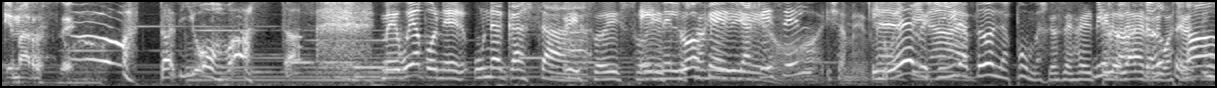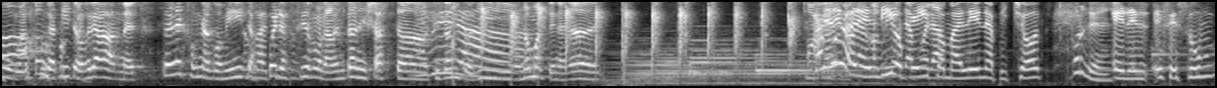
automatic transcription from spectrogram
quemarse. Basta, Dios, basta. Me voy a poner una casa Eso, eso, en el eso, bosque de Villa. Gesell y voy a recibir a todas las pumas. Te vas a dejar el Vieja, pelo largo hasta la son gatitos grandes. Se deja una comidita afuera, cierra la ventana y ya está. Que tanto lío, no maten a nadie. ¿Se acuerdan del lío que hizo Malena Pichot? ¿Por qué? En el, ese Zoom,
